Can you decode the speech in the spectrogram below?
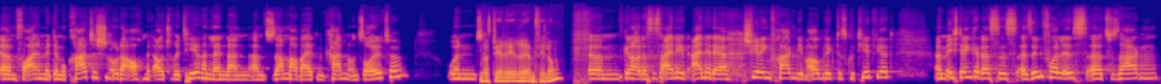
ähm, vor allem mit demokratischen oder auch mit autoritären Ländern ähm, zusammenarbeiten kann und sollte. Und, Was wäre Ihre Empfehlung? Ähm, genau, das ist eine, eine der schwierigen Fragen, die im Augenblick diskutiert wird. Ähm, ich denke, dass es äh, sinnvoll ist, äh, zu sagen,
